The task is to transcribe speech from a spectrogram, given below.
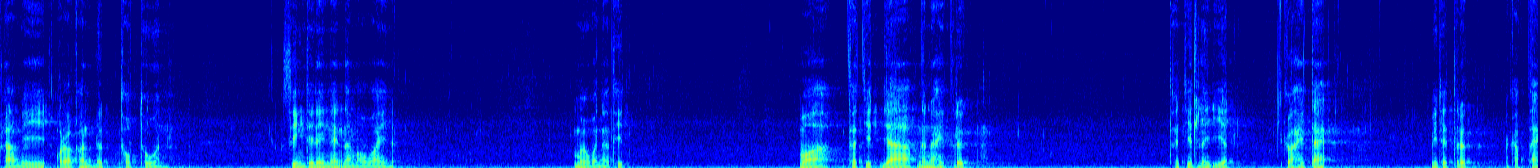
คราวนี้เราก็นึกทบทวน สิ่งที่ได้แนะนำเอาไว้นะเมื่อวันอาทิตย์ ว่าถ้าจิตหยาบนั้นให้ตรึก ถ้าจิตละเอียดก็ให้แตะ มีแต่ตรึกกับแตะ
